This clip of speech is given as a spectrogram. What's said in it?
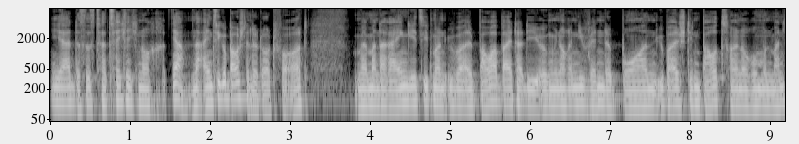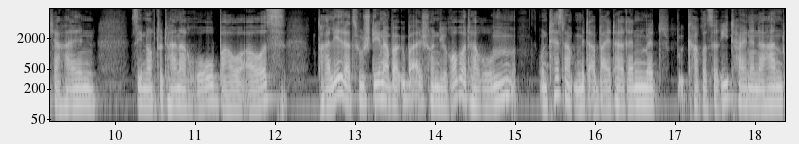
Ja, das ist tatsächlich noch ja, eine einzige Baustelle dort vor Ort. Wenn man da reingeht, sieht man überall Bauarbeiter, die irgendwie noch in die Wände bohren. Überall stehen Bauzäune rum und manche Hallen sehen noch total nach Rohbau aus. Parallel dazu stehen aber überall schon die Roboter rum und Tesla-Mitarbeiter rennen mit Karosserieteilen in der Hand.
